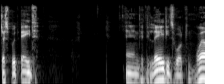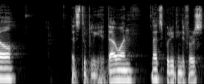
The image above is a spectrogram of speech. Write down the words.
Just put 8 and the delayed is working well. Let's duplicate that one. Let's put it in the first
